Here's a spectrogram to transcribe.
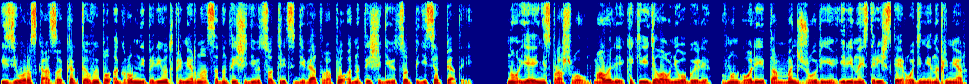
Из его рассказа как-то выпал огромный период примерно с 1939 по 1955. Но я и не спрашивал, мало ли, какие дела у него были. В Монголии, там, Маньчжурии или на исторической родине, например.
